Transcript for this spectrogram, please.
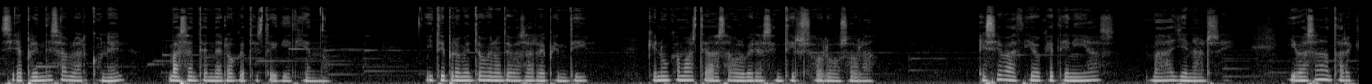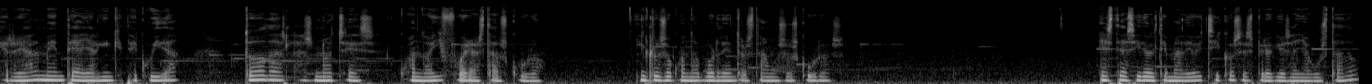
Si aprendes a hablar con él, vas a entender lo que te estoy diciendo. Y te prometo que no te vas a arrepentir, que nunca más te vas a volver a sentir solo o sola ese vacío que tenías va a llenarse y vas a notar que realmente hay alguien que te cuida todas las noches cuando ahí fuera está oscuro, incluso cuando por dentro estamos oscuros. Este ha sido el tema de hoy chicos, espero que os haya gustado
